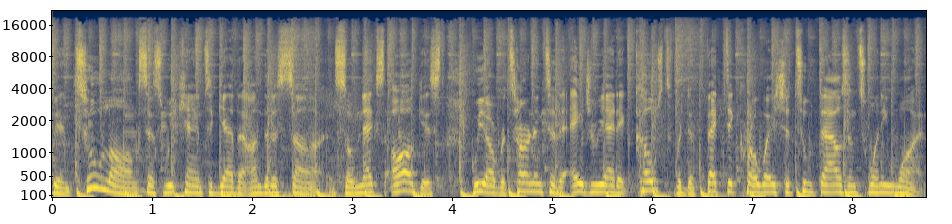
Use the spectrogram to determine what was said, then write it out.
Been too long since we came together under the sun. So next August, we are returning to the Adriatic coast for Defected Croatia 2021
